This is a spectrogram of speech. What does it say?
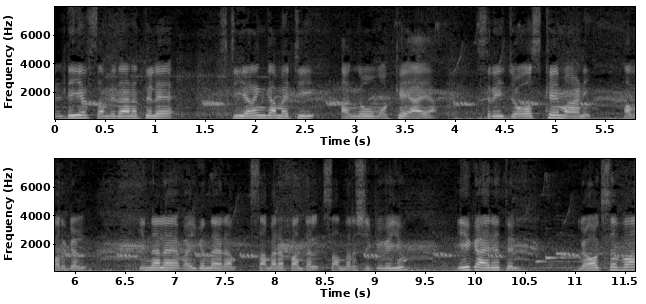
എൽ ഡി എഫ് സംവിധാനത്തിലെ സ്റ്റിയറിംഗ് കമ്മിറ്റി അംഗവുമൊക്കെയായ ശ്രീ ജോസ് കെ മാണി അവർ ഇന്നലെ വൈകുന്നേരം സമരപ്പന്തൽ സന്ദർശിക്കുകയും ഈ കാര്യത്തിൽ ലോക്സഭാ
